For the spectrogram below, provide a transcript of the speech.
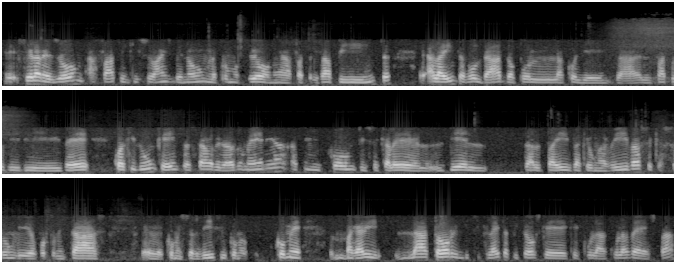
eh, se la regione ha fatto in Kishuains Benon la promozione, ha fatto arrivare PINT, eh, alla INT vuol dare dopo l'accoglienza, il fatto di, di avere qualche che entra stabile la domenica, a ti conti se è il biel dal paese che uno arriva, se sono le opportunità eh, come servizi, come, come, magari la torre in bicicletta piuttosto che, che con, la, con, la, Vespa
